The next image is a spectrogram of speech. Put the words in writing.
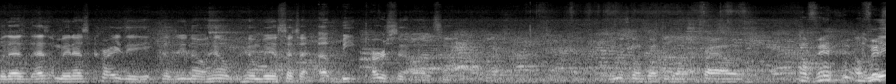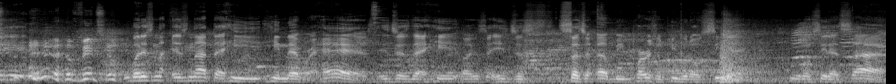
But that's, that's I mean that's crazy because you know him him being such an upbeat person all the time. He was gonna go through those trials. Event- I mean, Eventually. eventually. But it's not it's not that he he never has. It's just that he like I said he's just such an upbeat person. People don't see that. People don't see that side.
